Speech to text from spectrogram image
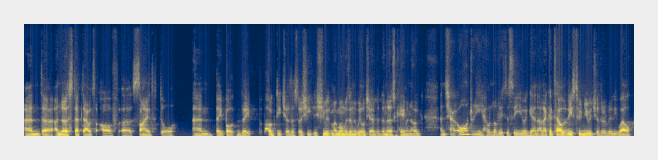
and uh, a nurse stepped out of a side door, and they both they hugged each other. So she she was my mum was in the wheelchair, but the nurse came and hugged and shouted, "Audrey, how lovely to see you again!" And I could tell that these two knew each other really well.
